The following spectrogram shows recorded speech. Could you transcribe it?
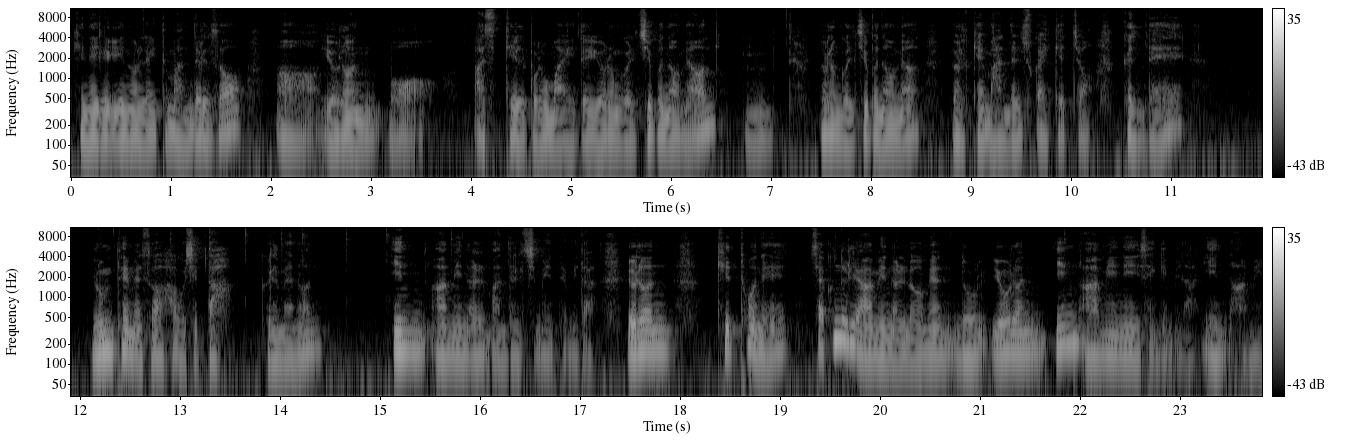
kinetic enolate 만들어서 어, 요런 뭐 acetyl bromide 요런 걸 집어넣으면 음, 요런 걸 집어넣으면 이렇게 만들 수가 있겠죠. 근데 room temp에서 하고 싶다. 그러면은 enamine을 만들시면 됩니다. 이런 ketone에 secondary 아민을 넣으면 이런 enamine이 생깁니다. Enamine.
